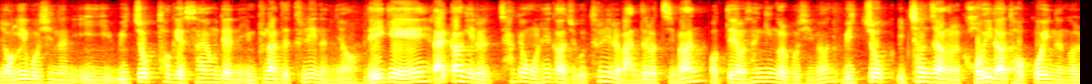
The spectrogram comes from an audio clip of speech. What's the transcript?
여기 보시는 이 위쪽 턱에 사용된 임플란트 틀니는요. 4개의 딸깍이를 착용을 해가지고 틀니를 만들었지만 어때요? 생긴 걸 보시면 위쪽 입천장을 거의 다 덮고 있는 걸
